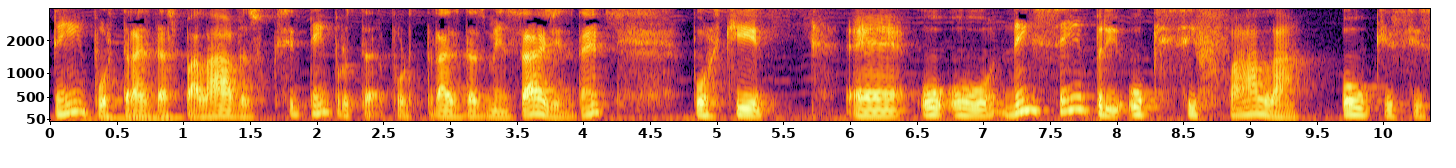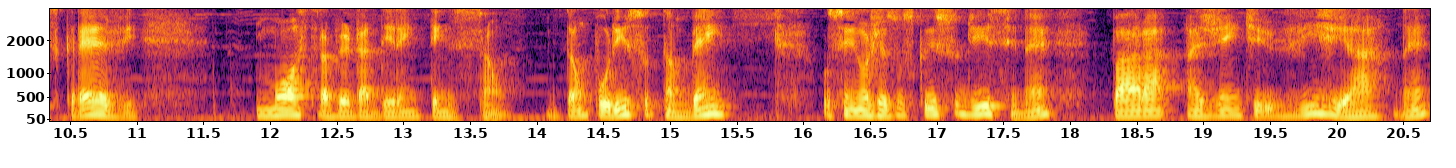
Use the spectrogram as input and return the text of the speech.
tem por trás das palavras, o que se tem por, por trás das mensagens, né? Porque é, o, o, nem sempre o que se fala ou o que se escreve mostra a verdadeira intenção. Então, por isso também o Senhor Jesus Cristo disse, né? Para a gente vigiar, né?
